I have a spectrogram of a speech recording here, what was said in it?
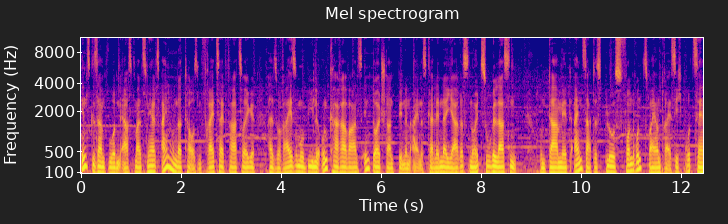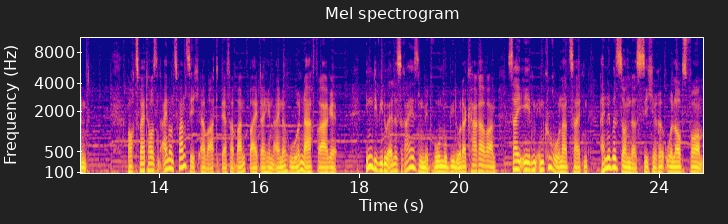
Insgesamt wurden erstmals mehr als 100.000 Freizeitfahrzeuge, also Reisemobile und Caravans in Deutschland binnen eines Kalenderjahres neu zugelassen und damit ein sattes Plus von rund 32 Prozent. Auch 2021 erwartet der Verband weiterhin eine hohe Nachfrage. Individuelles Reisen mit Wohnmobil oder Caravan sei eben in Corona-Zeiten eine besonders sichere Urlaubsform,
